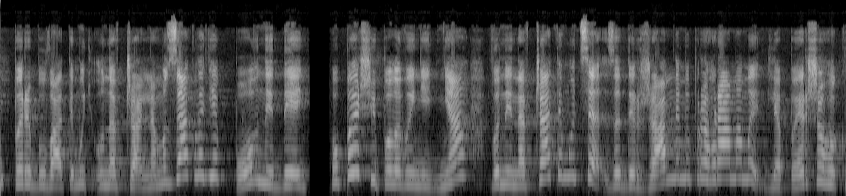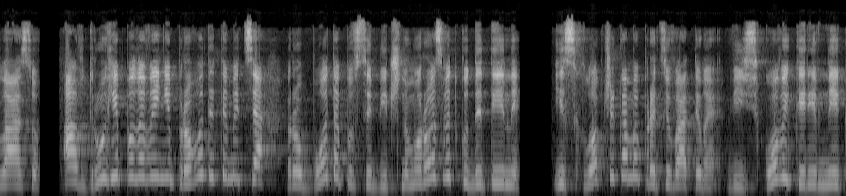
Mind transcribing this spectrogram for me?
перебуватимуть у навчальному закладі повний день. У першій половині дня вони навчатимуться за державними програмами для першого класу, а в другій половині проводитиметься робота по всебічному розвитку дитини. Із хлопчиками працюватиме військовий керівник,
